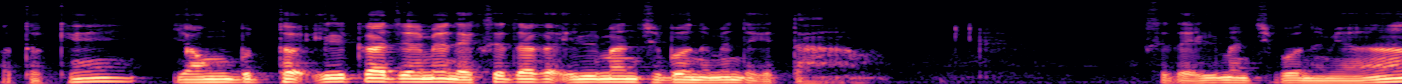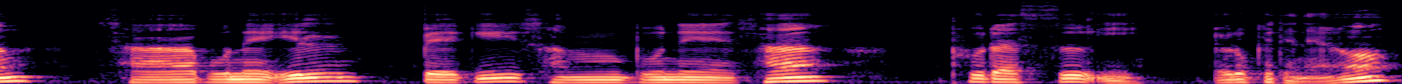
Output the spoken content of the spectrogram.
어떻게 0부터 1까지 하면 x에다가 1만 집어넣으면 되겠다. x에다 1만 집어넣으면 4분의 1 빼기 3분의 4 플러스 2 이렇게 되네요.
